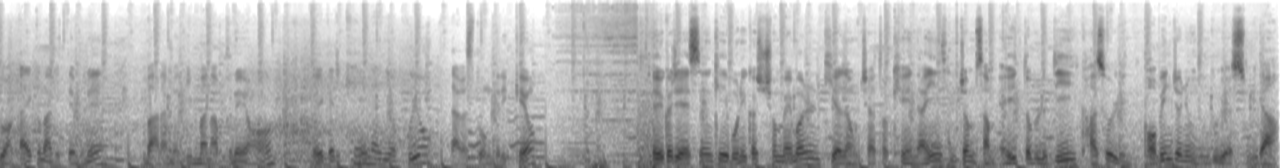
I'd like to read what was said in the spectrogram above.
또한 깔끔하기 때문에 말하면 입만 아프네요. 여기까지 K9이었고요. 나가서 도움 드릴게요. 여기까지 SNK 모니카 추천 매물 기아 자동차 더 K9 3.3 AWD 가솔린 법인 전용 등급이었습니다.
